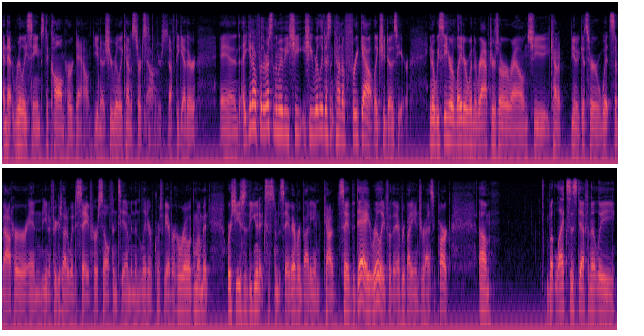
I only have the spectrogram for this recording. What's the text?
And that really seems to calm her down. You know, she really kind of starts yeah. to put her stuff together and uh, you know, for the rest of the movie, she she really doesn't kind of freak out like she does here. You know, we see her later when the Raptors are around. She kind of you know gets her wits about her and you know figures out a way to save herself and Tim. And then later, of course, we have her heroic moment where she uses the Unix system to save everybody and kind of save the day, really, for the, everybody in Jurassic Park. Um, but Lex is definitely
